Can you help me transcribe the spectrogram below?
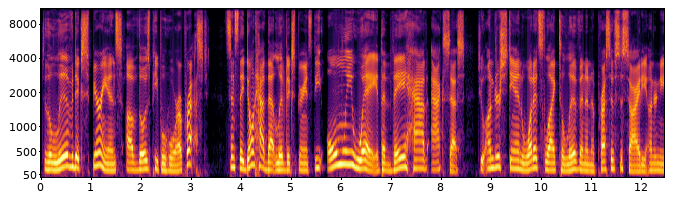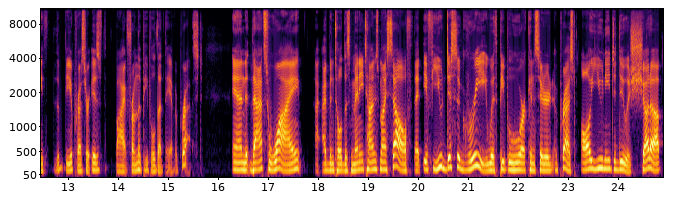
to the lived experience of those people who are oppressed. Since they don't have that lived experience, the only way that they have access to understand what it's like to live in an oppressive society underneath the, the oppressor is by from the people that they have oppressed. And that's why I've been told this many times myself that if you disagree with people who are considered oppressed, all you need to do is shut up,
